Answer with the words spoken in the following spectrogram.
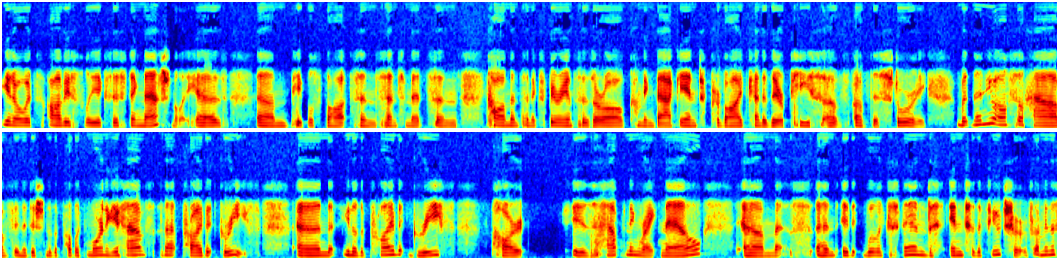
you know, it's obviously existing nationally as um, people's thoughts and sentiments and comments and experiences are all coming back in to provide kind of their piece of, of this story. But then you also have, in addition to the public mourning, you have that private grief. And, you know, the private grief part is happening right now um, and it will extend into the future. I mean, this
